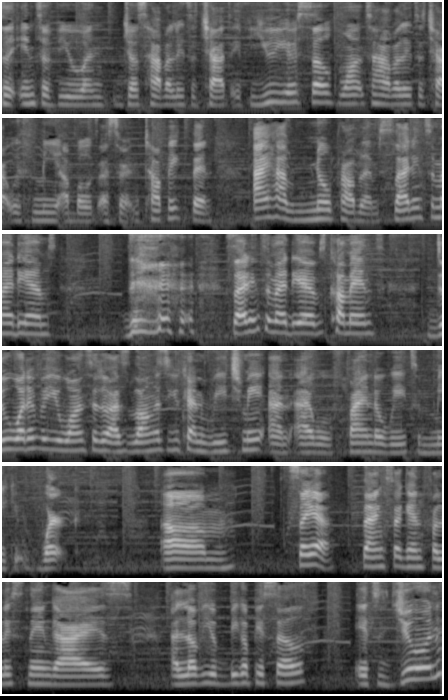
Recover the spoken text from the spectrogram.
to interview and just have a little chat. If you yourself want to have a little chat with me about a certain topic, then I have no problem. Slide into my DMs, slide into my DMs, comment, do whatever you want to do as long as you can reach me and I will find a way to make it work. Um so yeah, thanks again for listening guys. I love you. Big up yourself. It's June.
